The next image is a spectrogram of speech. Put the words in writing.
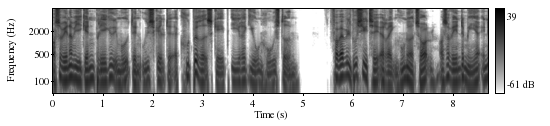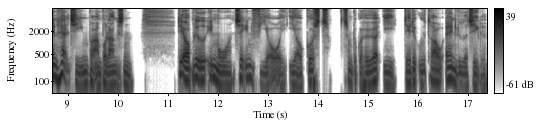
Og så vender vi igen blikket imod den udskældte akutberedskab i Region Hovedstaden. For hvad vil du sige til at ringe 112 og så vente mere end en halv time på ambulancen? Det oplevede en mor til en fireårig i august, som du kan høre i dette uddrag af en lydartikel.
